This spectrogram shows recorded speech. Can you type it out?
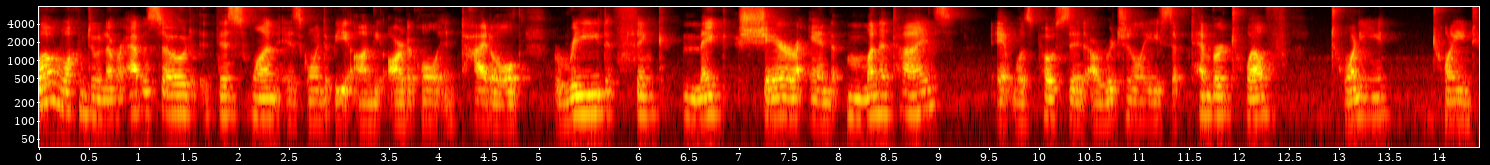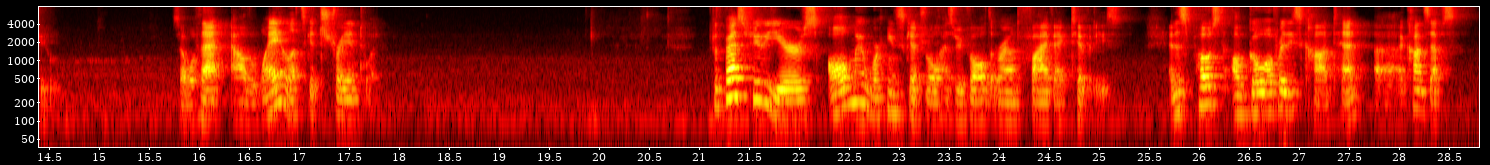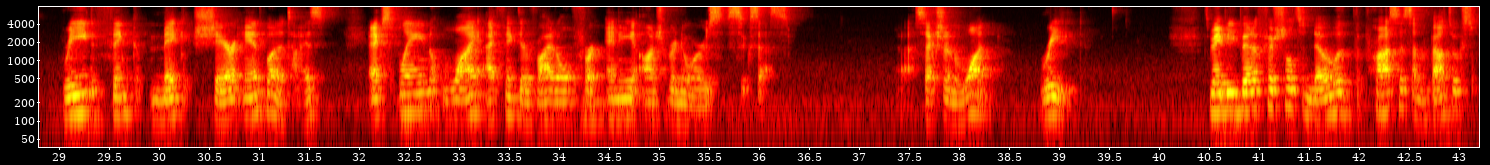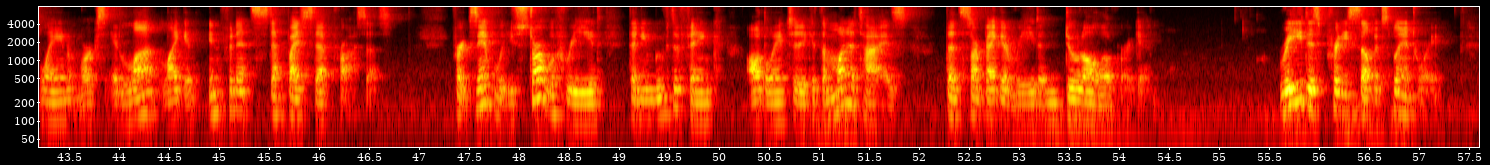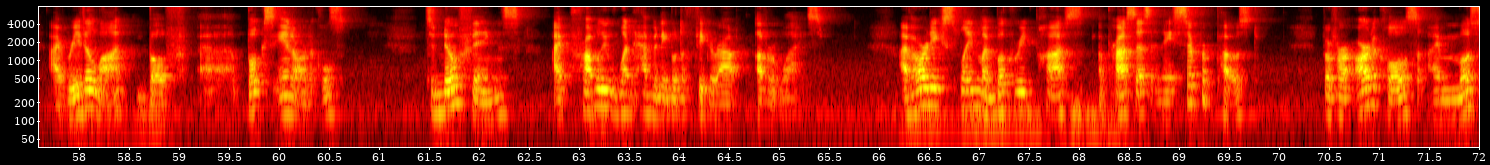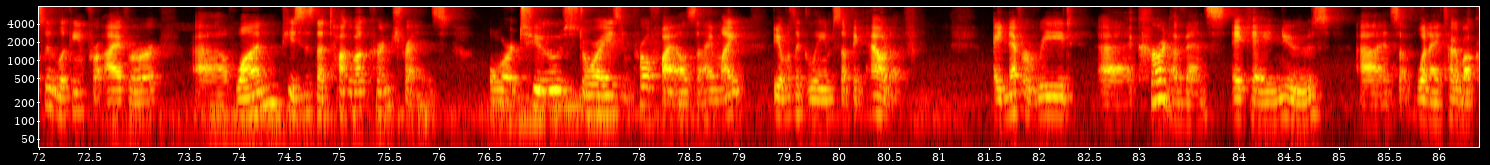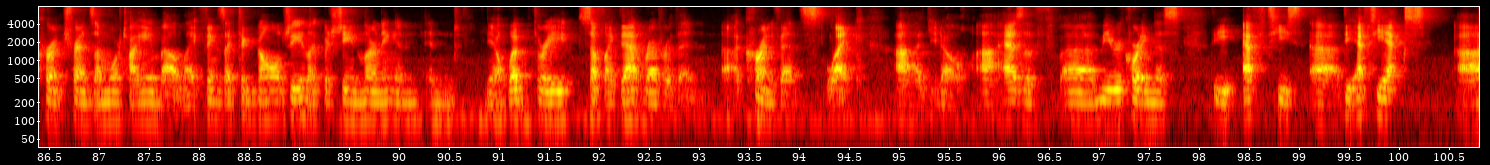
Hello and welcome to another episode. This one is going to be on the article entitled Read, Think, Make, Share, and Monetize. It was posted originally September 12th, 2022. So, with that out of the way, let's get straight into it. For the past few years, all my working schedule has revolved around five activities. In this post, I'll go over these content uh, concepts read, think, make, share, and monetize, and explain why I think they're vital for any entrepreneur's success. Uh, section 1 Read. It may be beneficial to know that the process I'm about to explain works a lot like an infinite step by step process. For example, you start with read, then you move to think, all the way until you get to monetize, then start back at read and do it all over again. Read is pretty self explanatory. I read a lot, both uh, books and articles, to know things I probably wouldn't have been able to figure out otherwise. I've already explained my book read pos- uh, process in a separate post, but for articles, I'm mostly looking for either uh, one, pieces that talk about current trends, or two, stories and profiles that I might be able to glean something out of. I never read uh, current events, aka news, uh, and so when I talk about current trends, I'm more talking about like things like technology, like machine learning and, and you know Web three stuff like that, rather than uh, current events like uh, you know uh, as of uh, me recording this, the FT uh, the FTX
